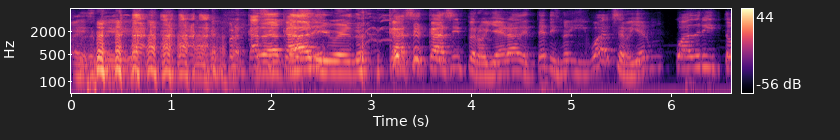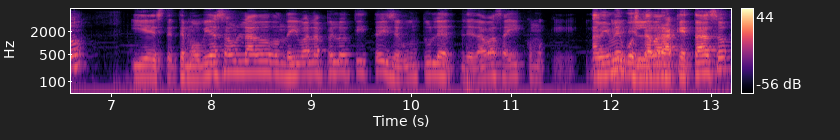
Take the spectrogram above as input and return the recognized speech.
este, pero casi, casi, Atari, güey, ¿no? casi, casi, pero ya era de tenis, ¿no? Igual se veía en un cuadrito y este te movías a un lado donde iba la pelotita y según tú le, le dabas ahí como que A mí me el- gustaba- el raquetazo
